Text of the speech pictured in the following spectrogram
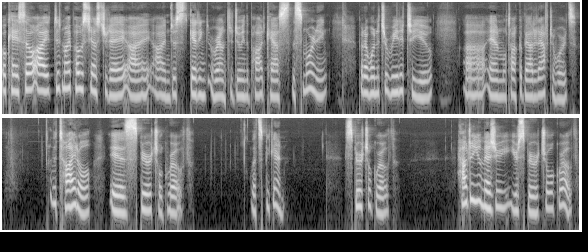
Okay, so I did my post yesterday. I, I'm just getting around to doing the podcast this morning, but I wanted to read it to you uh, and we'll talk about it afterwards. The title is Spiritual Growth. Let's begin. Spiritual growth. How do you measure your spiritual growth?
